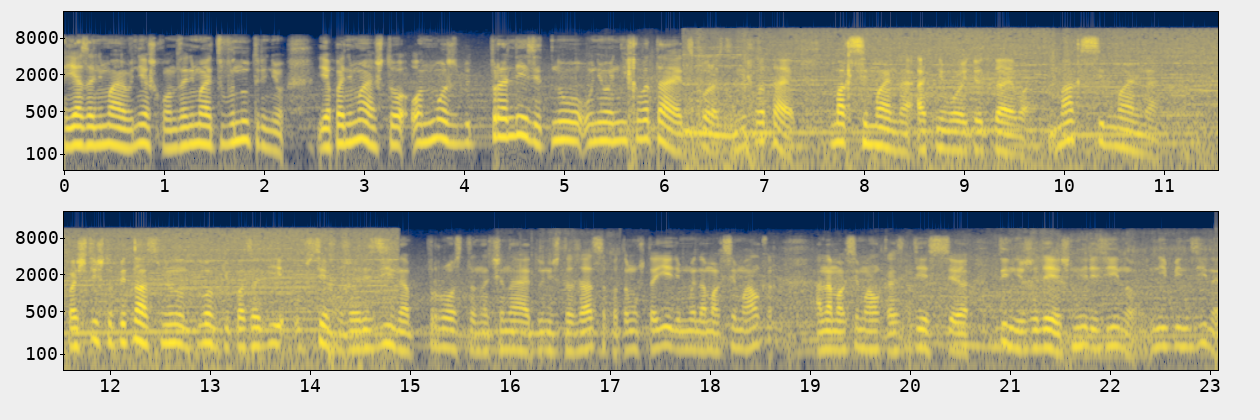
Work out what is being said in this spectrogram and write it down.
я занимаю внешку, он занимает внутреннюю. Я понимаю, что он, может быть, пролезет, но у него не хватает скорости, не хватает. Максимально от него идет дайва. Максимально. Почти что 15 минут гонки позади, у всех уже резина просто начинает уничтожаться, потому что едем мы на максималках, а на максималках здесь э, ты не жалеешь ни резину, ни бензина,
